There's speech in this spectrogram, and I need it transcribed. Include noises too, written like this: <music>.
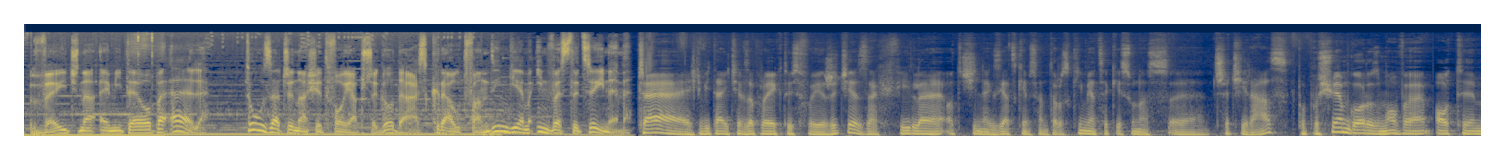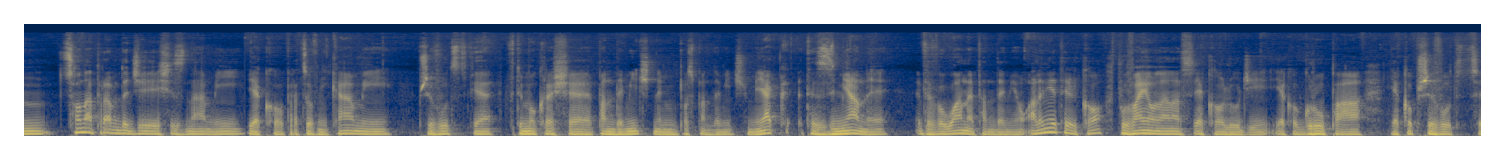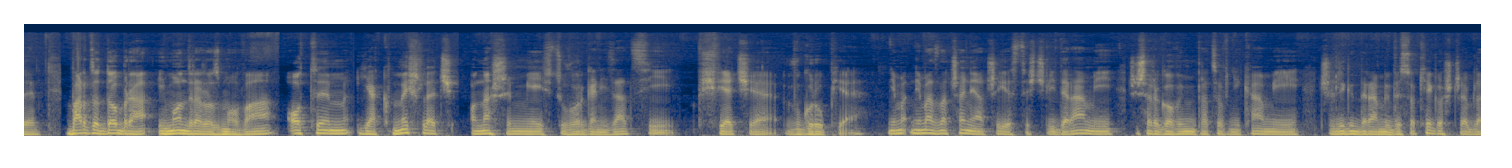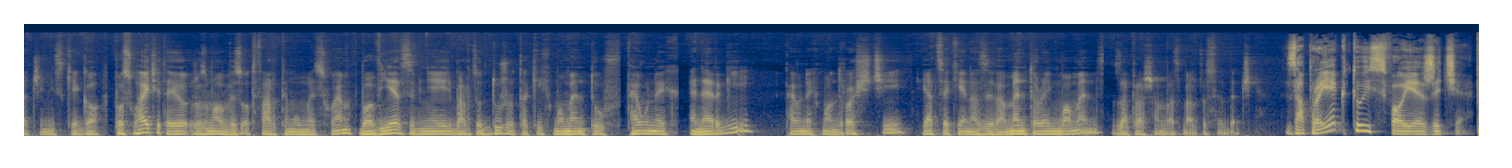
Wejdź na emiteo.pl. Tu zaczyna się Twoja przygoda z crowdfundingiem inwestycyjnym. Cześć, witajcie w Zaprojektuj swoje życie. Za chwilę odcinek z Jackiem Santorskim. Jacek jest u nas e, trzeci raz. Poprosiłem go o rozmowę o tym, co naprawdę dzieje się z nami jako pracownikami, przywództwie w tym okresie pandemicznym i postpandemicznym. Jak te zmiany wywołane pandemią, ale nie tylko, wpływają na nas jako ludzi, jako grupa, jako przywódcy. Bardzo dobra i mądra rozmowa o tym, jak myśleć o naszym miejscu w organizacji, w świecie, w grupie. Nie ma, nie ma znaczenia, czy jesteście liderami, czy szeregowymi pracownikami, czy liderami wysokiego szczebla, czy niskiego. Posłuchajcie tej rozmowy z otwartym umysłem, bo jest w niej bardzo dużo takich momentów pełnych energii, pełnych mądrości. Jacek je nazywa Mentoring Moments. Zapraszam Was bardzo serdecznie. Zaprojektuj swoje życie.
